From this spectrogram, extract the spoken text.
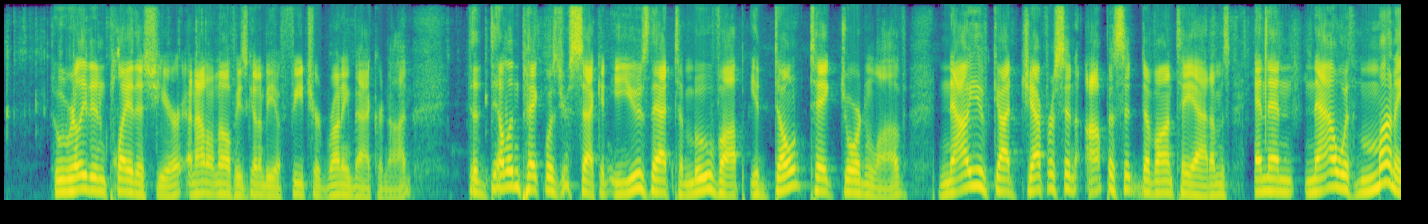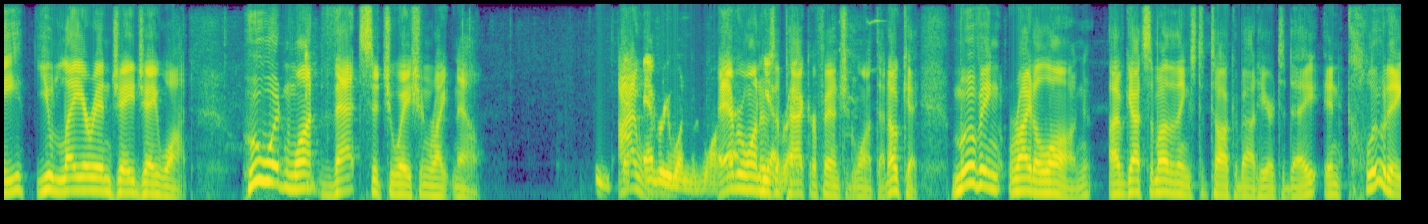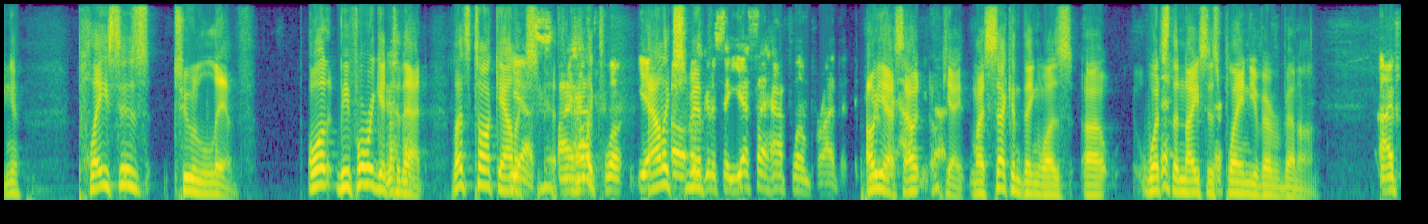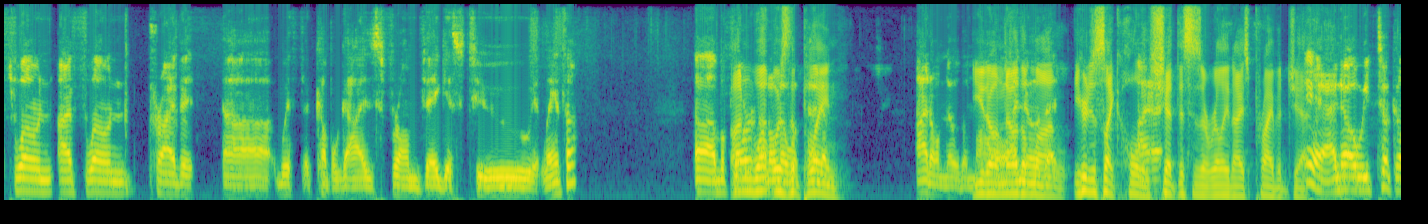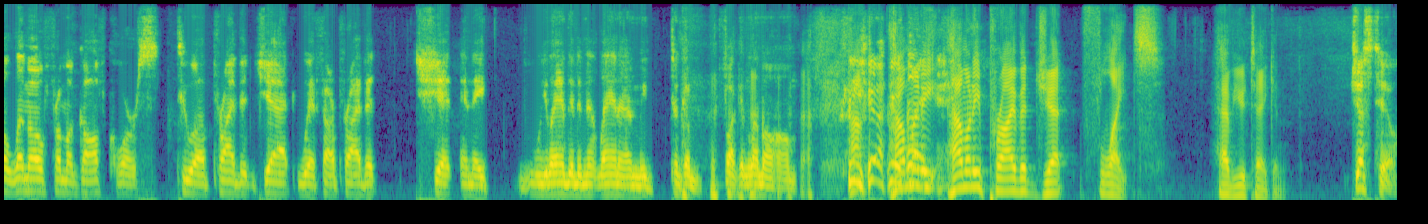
who really didn't play this year, and I don't know if he's going to be a featured running back or not. The Dillon pick was your second. You use that to move up. You don't take Jordan Love. Now you've got Jefferson opposite Davante Adams. And then now with money, you layer in J.J. Watt. Who wouldn't want that situation right now? I, everyone would want. Everyone that. who's yeah, a right. Packer fan should want that. Okay, moving right along. I've got some other things to talk about here today, including places to live. Well, before we get to that, let's talk Alex yes, Smith. I have Alex, flown. Yeah, Alex oh, I was going to say yes. I have flown private. oh yes, I, happy with that. okay. My second thing was, uh, what's the nicest plane you've ever been on? I've flown. I've flown private uh, with a couple guys from Vegas to Atlanta. Uh, before on what was know the kind of- plane? I don't know the model. you don't know I the that- model. You're just like, holy I- shit, this is a really nice private jet. yeah, I know. We took a limo from a golf course to a private jet with our private shit, and they we landed in Atlanta and we took a fucking limo home. How, You know how many how many private jet flights have you taken? Just two.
